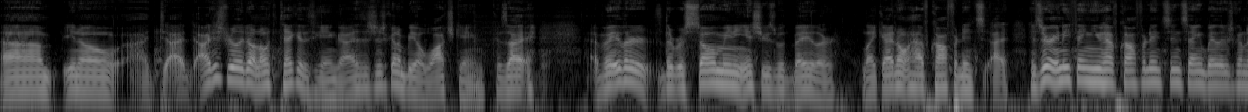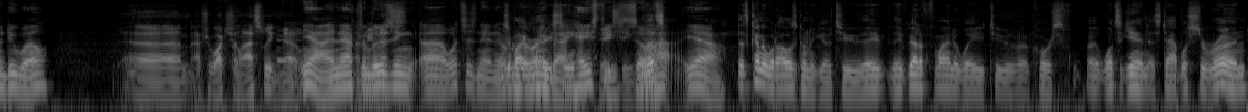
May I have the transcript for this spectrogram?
Um, you know, I, I, I just really don't know what to take of this game, guys. It's just going to be a watch game because I Baylor. There were so many issues with Baylor. Like I don't have confidence. I, is there anything you have confidence in saying Baylor's going to do well? Um, after watching last week, no. Yeah, and after I mean, losing, uh, what's his name? The, the JaMycal running back, Hasty. Hasty. Hasty. So Well, that's- how- yeah, That's kind of what I was going to go to. They've they've got to find a way to, of course, uh, once again establish the run.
